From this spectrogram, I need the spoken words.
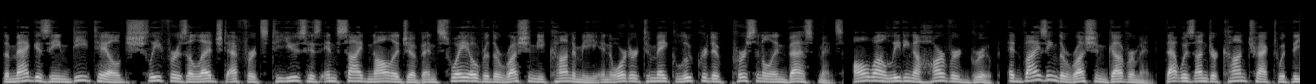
the magazine detailed Shleifer's alleged efforts to use his inside knowledge of and sway over the Russian economy in order to make lucrative personal investments, all while leading a Harvard group, advising the Russian government, that was under contract with the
